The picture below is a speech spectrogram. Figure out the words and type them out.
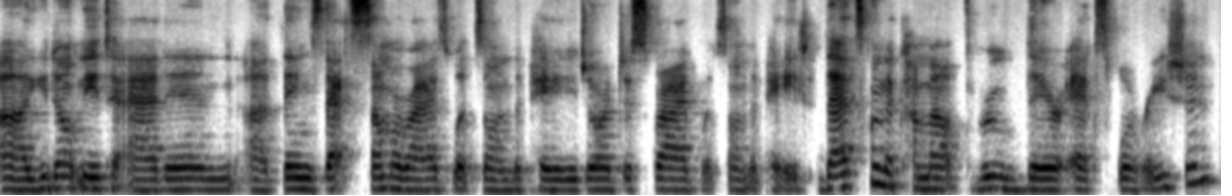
Uh, you don't need to add in uh, things that summarize what's on the page or describe what's on the page. That's going to come out through their exploration.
